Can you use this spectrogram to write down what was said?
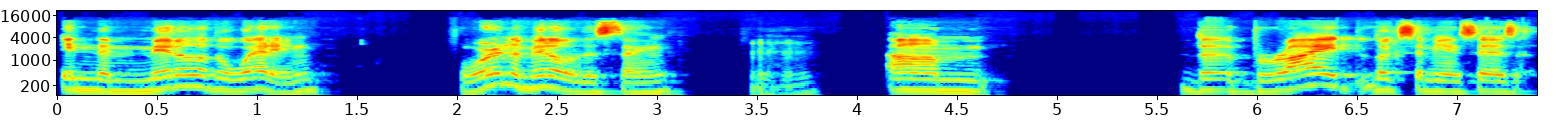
in the middle of the wedding, we're in the middle of this thing. Mm-hmm. Um, the bride looks at me and says,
